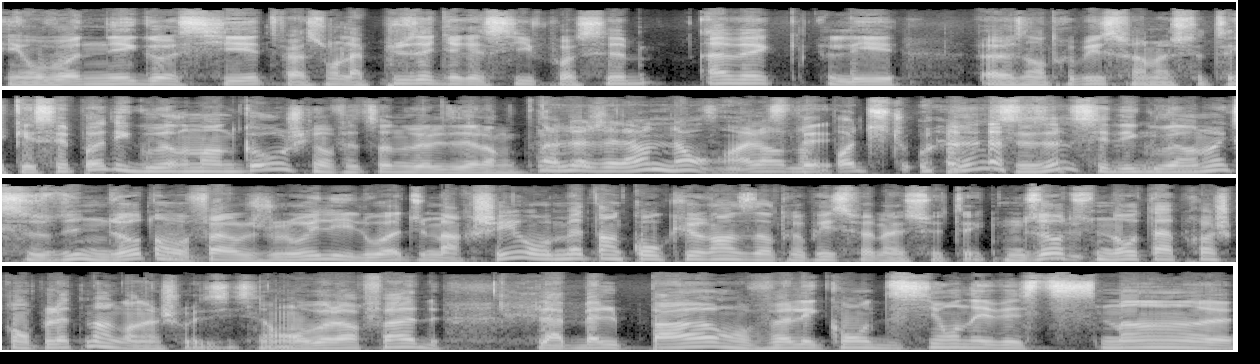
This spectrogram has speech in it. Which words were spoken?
Et on va négocier de façon la plus agressive possible avec les euh, entreprises pharmaceutiques. Et c'est pas des gouvernements de gauche qui ont fait ça en Nouvelle-Zélande. En Nouvelle-Zélande, non. Alors, non, pas du tout. Hein, c'est ça, c'est des gouvernements qui se sont dit, nous autres, on va faire jouer les lois du marché, on va mettre en concurrence les entreprises pharmaceutiques. Nous autres, c'est une autre approche complètement qu'on a choisie. On va leur faire de la belle part, on va faire les conditions d'investissement euh,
